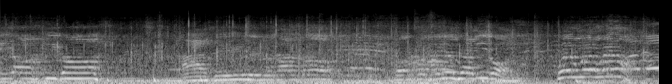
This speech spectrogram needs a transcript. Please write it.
Bienvenidos chicos a seguir disfrutando con compañeros y amigos. Bueno, bueno, bueno.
